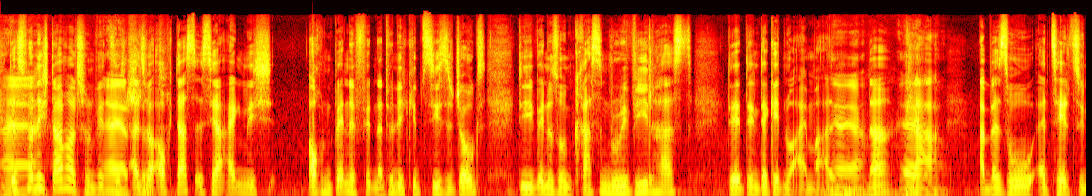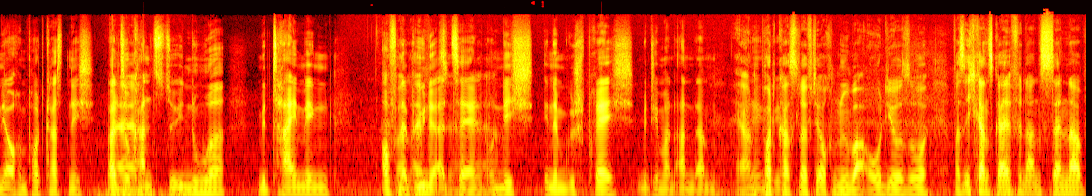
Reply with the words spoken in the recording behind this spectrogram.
Ah, das ja. fand ich damals schon witzig. Also auch das ist ja eigentlich auch ein Benefit. Natürlich gibt es diese Jokes, die, wenn du so einen krassen Reveal hast, der, der, der geht nur einmal. Ja, ja. Ne? Ja, Klar. genau. Aber so erzählst du ihn ja auch im Podcast nicht. Weil Ja, so ja. kannst du ihn nur mit Timing auf einer Bühne erzählen, erzählen ja. und nicht in einem Gespräch mit jemand anderem. Ja, und Irgendwie. Podcast läuft ja auch nur über Audio so. Was ich ganz geil finde an Stand-Up,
